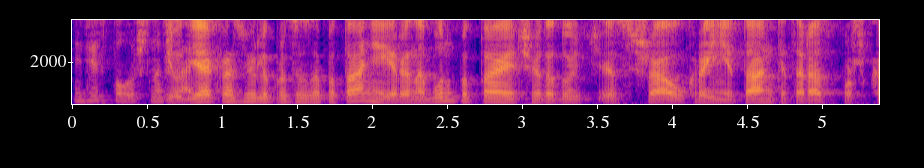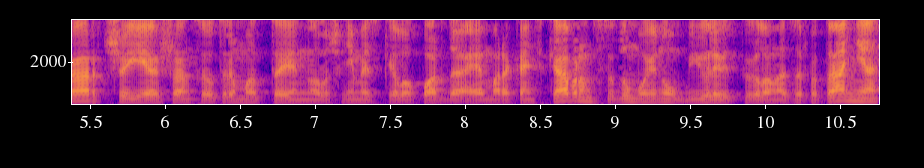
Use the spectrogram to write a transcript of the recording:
зі сполучених І от я якраз Юлі про це запитання. Ірина Бун питає, чи дадуть США Україні танки Тарас Пошкар, чи є шанси отримати не лише німецькі леопарди, а й американські Абрамси. Думаю, ну Юля відповіла на запитання.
